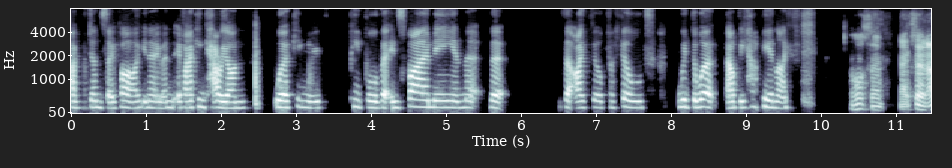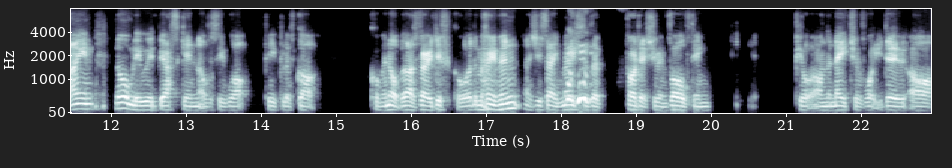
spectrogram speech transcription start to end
I've done so far. You know, and if I can carry on working with people that inspire me and that that that I feel fulfilled with the work, I'll be happy in life. Awesome, excellent. I mean, normally we'd be asking, obviously, what people have got coming up, but that's very difficult at the moment. As you say, most of the projects you're involved in, pure on the nature of what you do, are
